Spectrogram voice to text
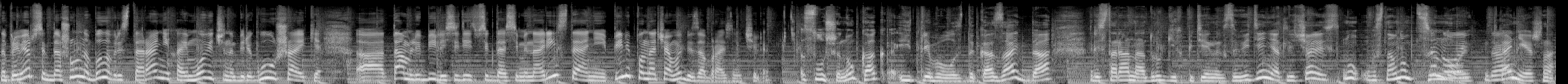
Например, всегда шумно было в ресторане Хаймовича на берегу Ушайки. А, там любили сидеть всегда семинаристы, они пили по ночам и безобразничали. Слушай, ну как и требовалось доказать, да, рестораны от других питейных заведений отличались, ну, в основном ценой. Ценой, да. Конечно.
